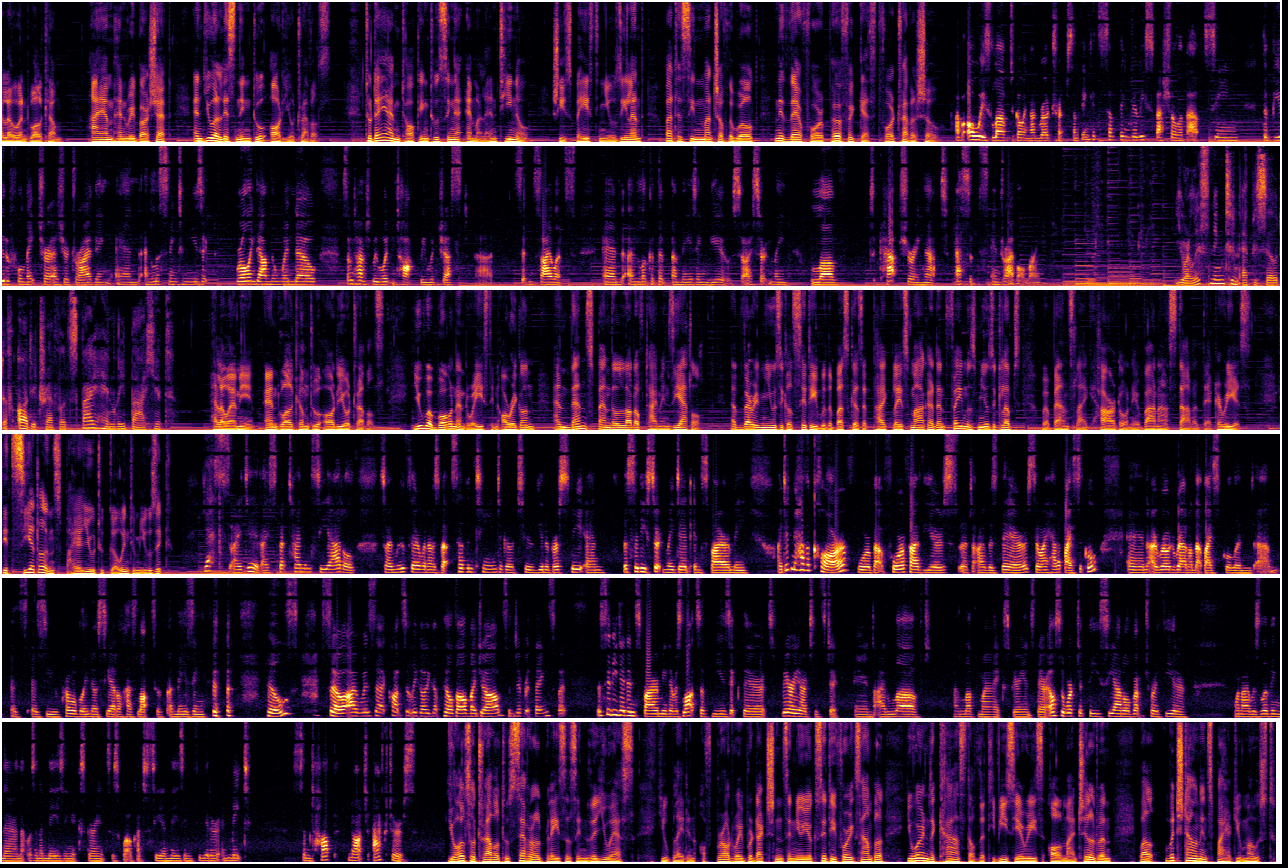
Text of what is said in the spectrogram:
Hello and welcome. I am Henry Barchett, and you are listening to Audio Travels. Today I'm talking to singer Emma Lentino. She's based in New Zealand but has seen much of the world and is therefore a perfect guest for a travel show. I've always loved going on road trips. I think it's something really special about seeing the beautiful nature as you're driving and, and listening to music rolling down the window. Sometimes we wouldn't talk, we would just uh, sit in silence and, and look at the amazing view. So I certainly love capturing that essence in Drive All Night. You are listening to an episode of Audio Travels by Henry Barchett. Hello, Emmy, and welcome to Audio Travels. You were born and raised in Oregon and then spent a lot of time in Seattle, a very musical city with the buskers at Pike Place Market and famous music clubs where bands like Heart or Nirvana started their careers. Did Seattle inspire you to go into music? Yes, I did. I spent time in Seattle. So I moved there when I was about 17 to go to university and the city certainly did inspire me. I didn't have a car for about four or five years that I was there, so I had a bicycle, and I rode around on that bicycle. And um, as as you probably know, Seattle has lots of amazing hills, so I was uh, constantly going uphill to all my jobs and different things. But the city did inspire me. There was lots of music there. It's very artistic, and I loved I loved my experience there. I also worked at the Seattle Repertory Theater when I was living there, and that was an amazing experience as well. Got to see amazing theater and meet some top notch actors. You also traveled to several places in the US. You played in off Broadway productions in New York City, for example. You were in the cast of the TV series All My Children. Well, which town inspired you most?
